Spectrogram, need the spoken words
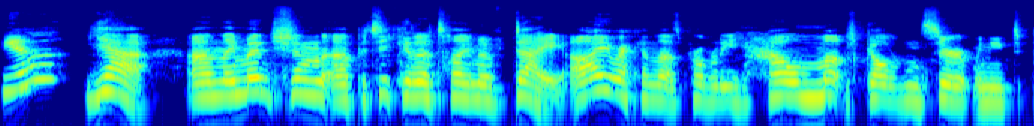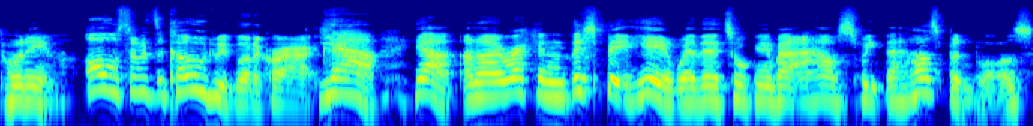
Yeah? Yeah, and they mention a particular time of day. I reckon that's probably how much golden syrup we need to put in. Oh, so it's a code we've got to crack. Yeah, yeah, and I reckon this bit here where they're talking about how sweet their husband was,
